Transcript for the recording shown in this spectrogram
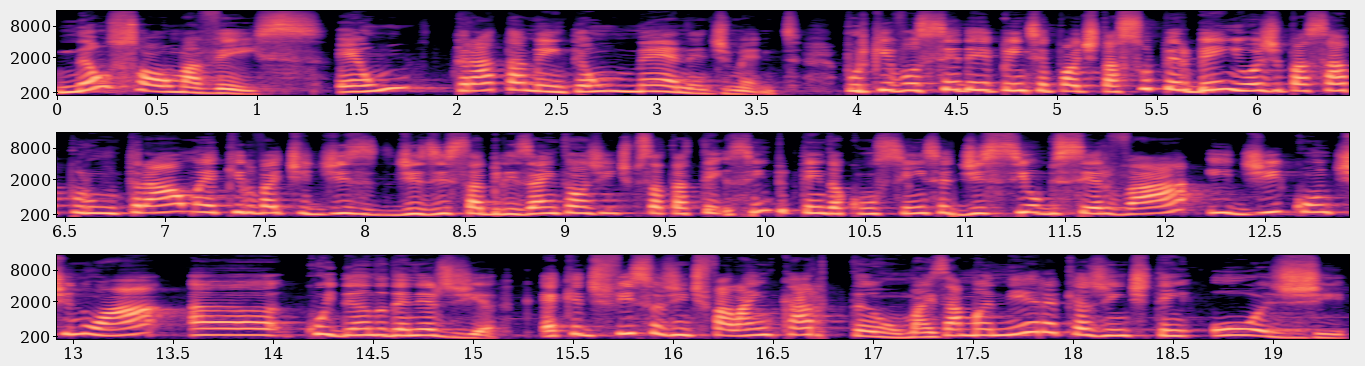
não só uma vez, é um tratamento, é um management. Porque você, de repente, você pode estar super bem e hoje passar por um trauma e aquilo vai te des desestabilizar. Então, a gente precisa estar te sempre tendo a consciência de se observar e de continuar uh, cuidando da energia. É que é difícil a gente falar em cartão, mas a maneira que a gente tem hoje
